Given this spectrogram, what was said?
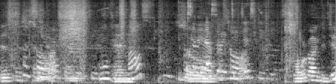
business construction. What we're going to do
